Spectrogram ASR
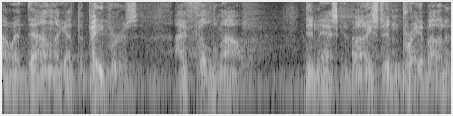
I went down, I got the papers, I filled them out. Didn't ask advice, didn't pray about it.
